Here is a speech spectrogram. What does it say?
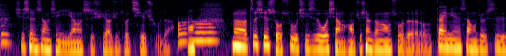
嗯，其实肾上腺一样是需要去做切除的。哦，哦，那这些手术其实我想哈，就像刚刚说的概念上，就是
